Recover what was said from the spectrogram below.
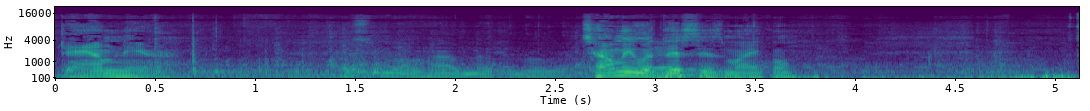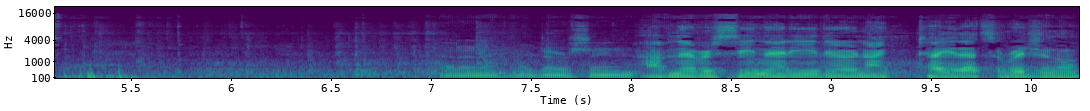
Damn near. This one don't have nothing on it. Tell me what this is, Michael. I don't know. I've never seen it. I've never seen that either, and I can tell you that's original.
